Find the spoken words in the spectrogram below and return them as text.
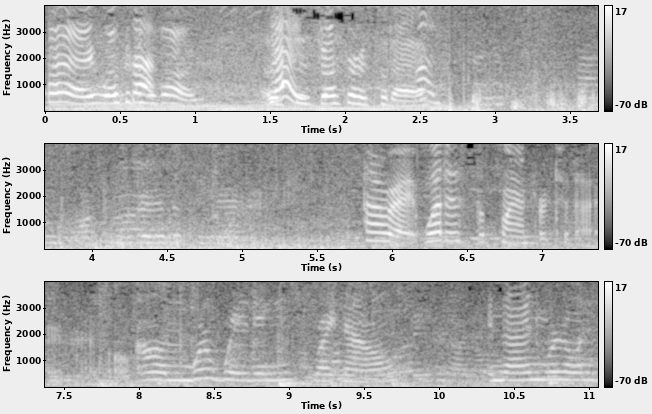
Hi, welcome to the vlog. This Yay. is dress rehearsal day. Fun. All right, what is the plan for today? Um, we're waiting right now, and then we're going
